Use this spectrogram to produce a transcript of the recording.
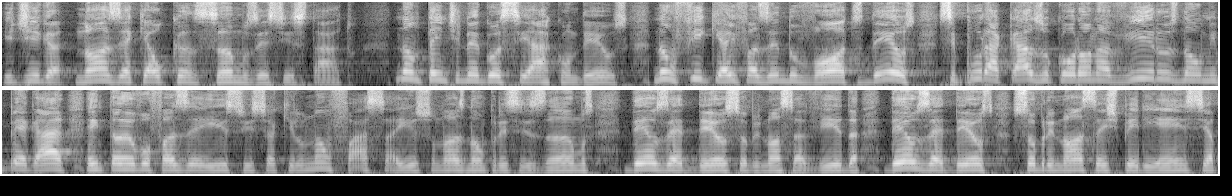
e diga, nós é que alcançamos esse estado. Não tente negociar com Deus. Não fique aí fazendo votos. Deus, se por acaso o coronavírus não me pegar, então eu vou fazer isso, isso aquilo. Não faça isso, nós não precisamos. Deus é Deus sobre nossa vida, Deus é Deus sobre nossa experiência.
